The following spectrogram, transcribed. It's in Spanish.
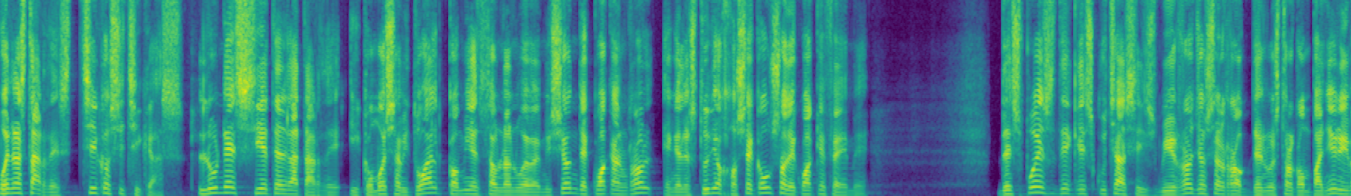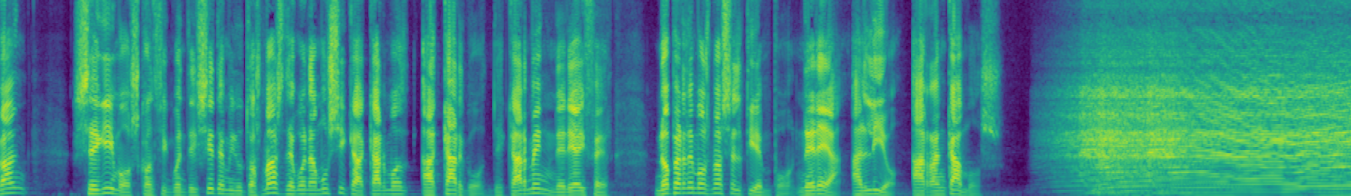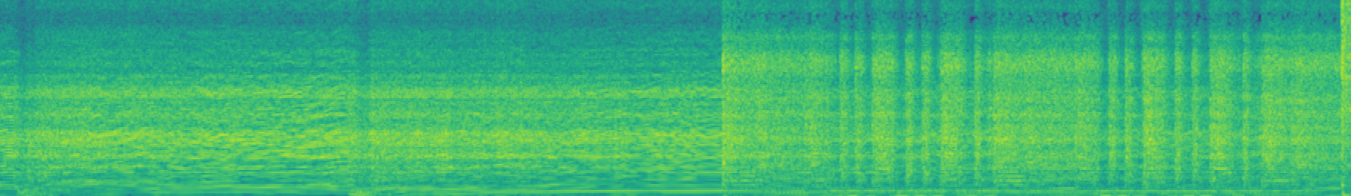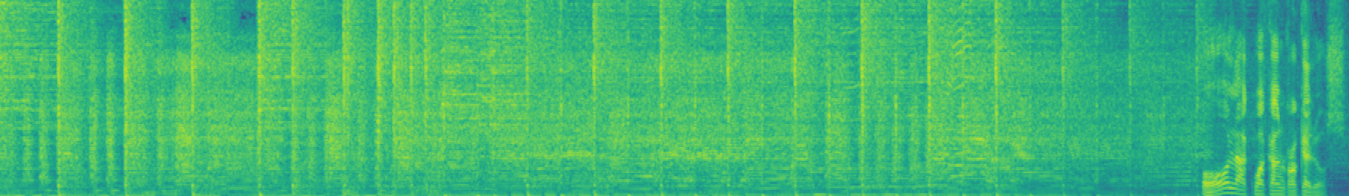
Buenas tardes, chicos y chicas. Lunes 7 de la tarde y como es habitual, comienza una nueva emisión de Quack and Roll en el estudio José Couso de Quack FM. Después de que escuchaseis Mis rollos el rock de nuestro compañero Iván, seguimos con 57 minutos más de buena música a, a cargo de Carmen, Nerea y Fer. No perdemos más el tiempo. Nerea, al lío, arrancamos. Hola, Cuacan Rockeros.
